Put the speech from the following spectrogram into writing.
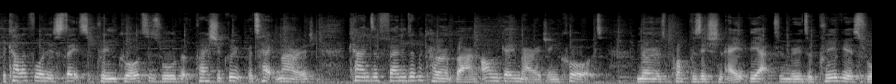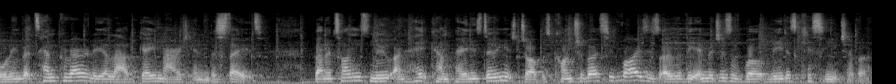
The California State Supreme Court has ruled that pressure group Protect Marriage can defend the current ban on gay marriage in court. Known as Proposition 8, the act removed a previous ruling that temporarily allowed gay marriage in the state. Benetton's new Unhate campaign is doing its job as controversy rises over the images of world leaders kissing each other.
